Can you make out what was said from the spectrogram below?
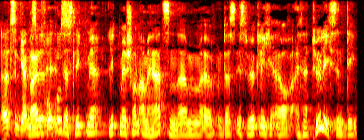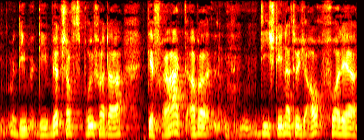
Ernst Young ist im Fokus. Das liegt mir, liegt mir schon am Herzen. Ähm, äh, das ist wirklich auch, natürlich sind die, die, die Wirtschaftsprüfer da gefragt, aber die stehen natürlich auch vor der,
